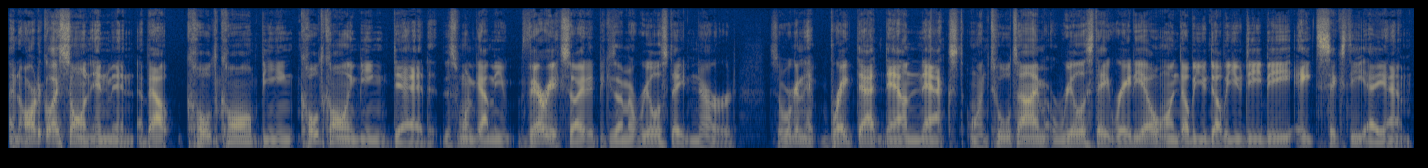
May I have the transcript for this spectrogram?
an article I saw on Inman about cold call being cold calling being dead. This one got me very excited because I'm a real estate nerd. So we're going to break that down next on Tool Time Real Estate Radio on WWDB 860 AM.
